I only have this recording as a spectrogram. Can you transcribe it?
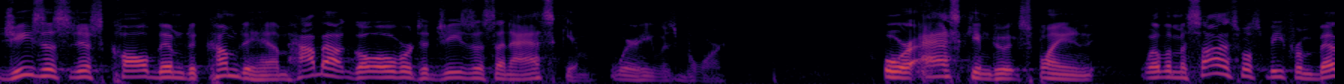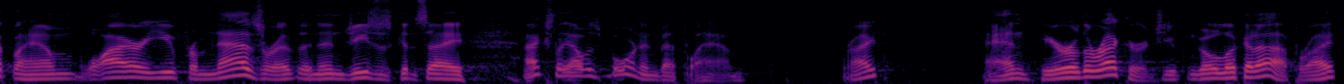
Jesus just called them to come to him. How about go over to Jesus and ask him where he was born? Or ask him to explain, well, the Messiah is supposed to be from Bethlehem. Why are you from Nazareth? And then Jesus could say, actually, I was born in Bethlehem, right? And here are the records. You can go look it up, right?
